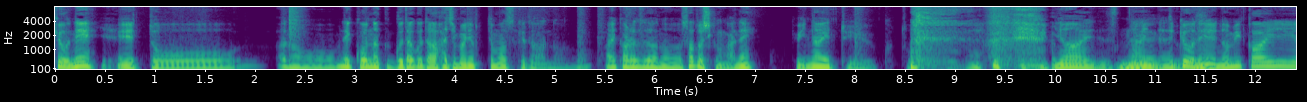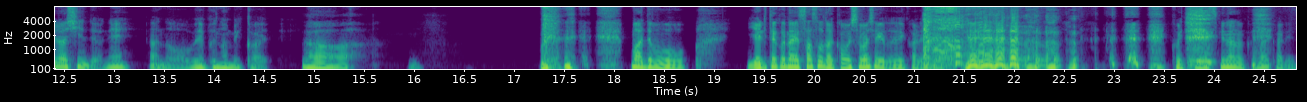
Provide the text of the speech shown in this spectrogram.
今日ね、えっ、と、あの、ね、こんなぐだぐだ始まってますけど、あの、相変わらず、あの、サトシ君がね、いないということでね。いないですね。ないんだね。今日ね、飲み会らしいんだよね。あの、ウェブ飲み会。あ まあでも、やりたくないさそうな顔してましたけどね、彼ね。こっちが好きなのかな、彼ね。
